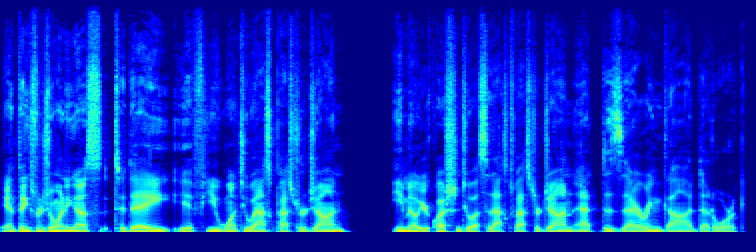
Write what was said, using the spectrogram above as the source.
And thanks for joining us today. If you want to ask Pastor John, email your question to us at askpastorjohn at desiringgod.org.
